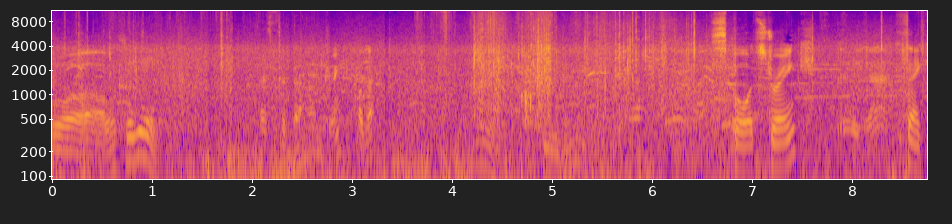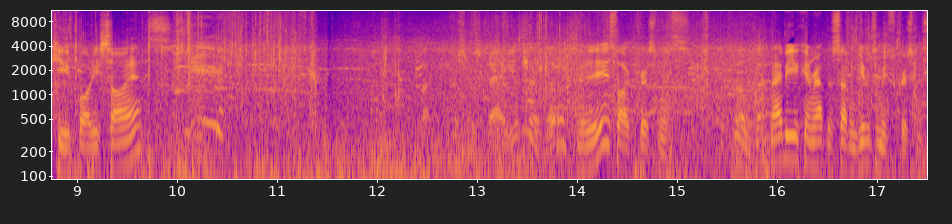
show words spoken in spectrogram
Whoa, what's it in? Let's put that on drink. Hold on. Sports drink. There we go. Thank you, Body Science. Christmas bag, isn't it? though? It is like Christmas. Maybe you can wrap this up and give it to me for Christmas.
